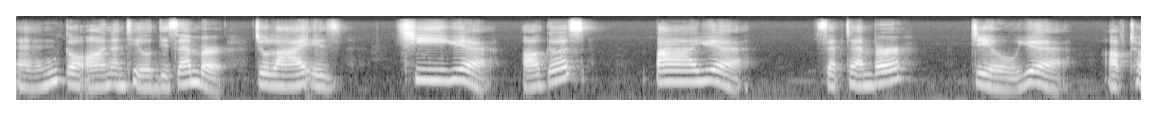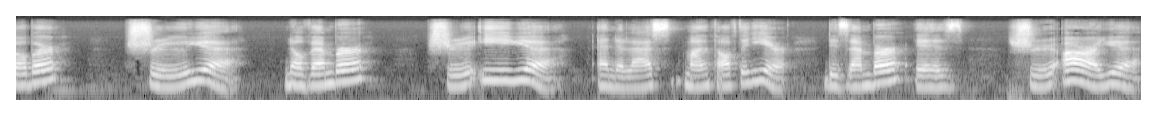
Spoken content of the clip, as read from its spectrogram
and go on until December. July is 七月 August 八月 September 九月 October 十月 November 十一月 and the last month of the year December is 十二月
